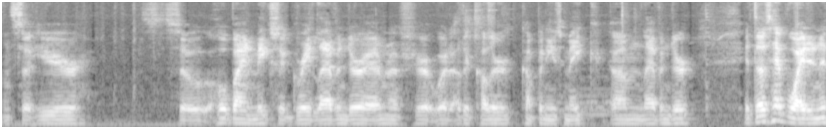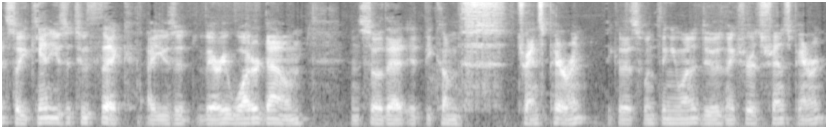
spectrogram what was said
and so here so Holbein makes a great lavender. I'm not sure what other color companies make um, lavender. It does have white in it, so you can't use it too thick. I use it very watered down, and so that it becomes transparent, because that's one thing you want to do is make sure it's transparent.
